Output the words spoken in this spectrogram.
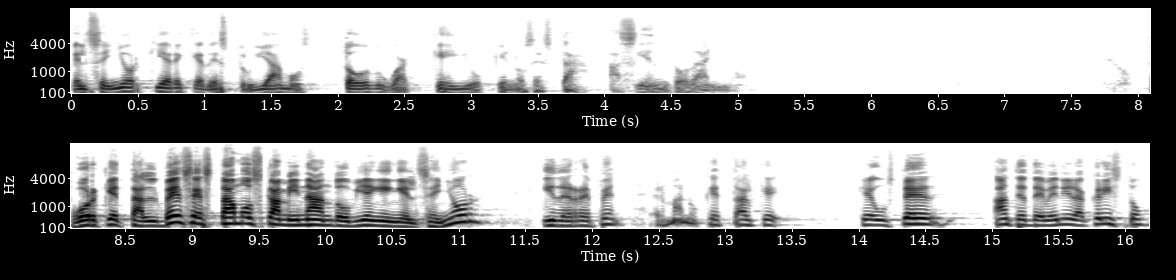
El Señor quiere que destruyamos todo aquello que nos está haciendo daño. Porque tal vez estamos caminando bien en el Señor y de repente, hermano, ¿qué tal que, que usted antes de venir a Cristo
